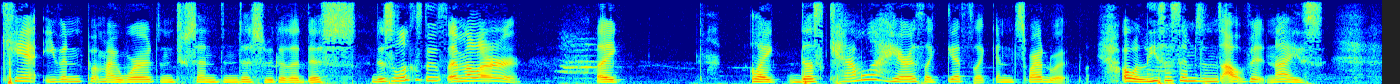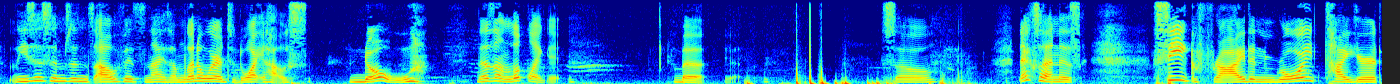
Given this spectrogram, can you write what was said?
can't even put my words into sentences because of this. This looks too similar. Like like does Kamala Harris like gets like inspired with oh Lisa Simpson's outfit nice. Lisa Simpson's outfit's nice. I'm gonna wear it to the White House. No. Doesn't look like it. But yeah. So next one is Siegfried and Roy Tigert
